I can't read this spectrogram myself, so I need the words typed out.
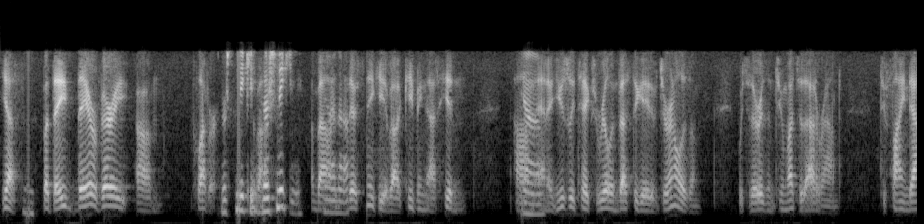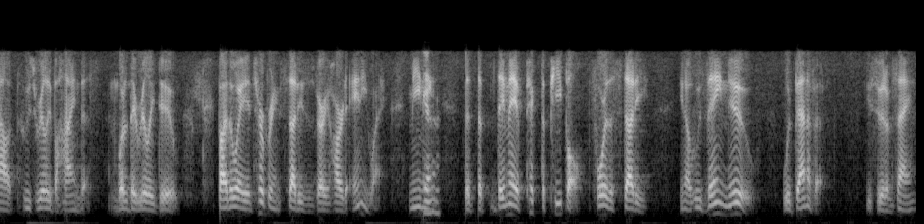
Yes, but they they are very um, clever They're sneaky. About- They're sneaky. about. Yeah, they're sneaky about keeping that hidden, um, Yeah. and it usually takes real investigative journalism, which there isn't too much of that around, to find out who's really behind this and what do they really do. By the way, interpreting studies is very hard anyway, meaning Yeah. that the, they may have picked the people for the study you know, who they knew would benefit. You see what I'm saying?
